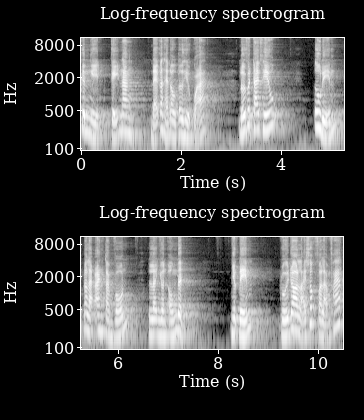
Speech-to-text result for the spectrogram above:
kinh nghiệm, kỹ năng để có thể đầu tư hiệu quả. Đối với trái phiếu, Ưu điểm đó là an toàn vốn, lợi nhuận ổn định. Nhược điểm, rủi ro lãi suất và lạm phát,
